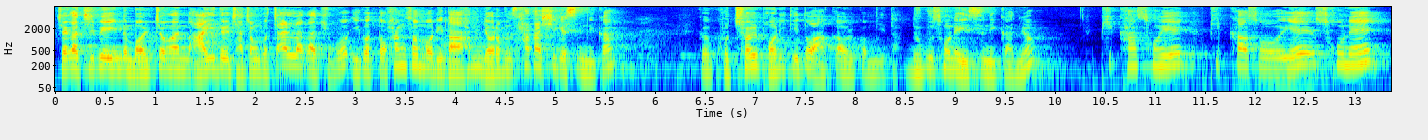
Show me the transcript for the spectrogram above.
제가 집에 있는 멀쩡한 아이들 자전거 잘라가지고 이것도 황소머리다 하면 여러분 사가시겠습니까? 그 고철 버리기도 아까울 겁니다. 누구 손에 있으니까요. 피카소의 피카소의 손에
